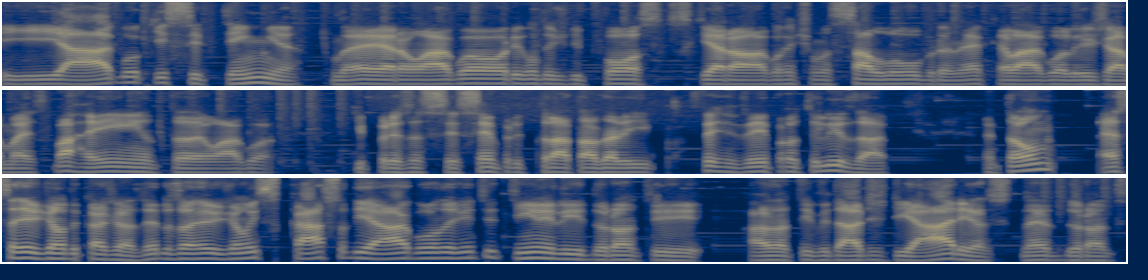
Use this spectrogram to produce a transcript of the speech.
E a água que se tinha, né, era água oriunda de postos, que era água a gente chama salobra, né, aquela água ali já mais barrenta, uma água que precisa ser sempre tratada ali para ferver, para utilizar. Então, essa região de Cajazeiras é uma região escassa de água, onde a gente tinha ali durante as atividades diárias, né, durante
